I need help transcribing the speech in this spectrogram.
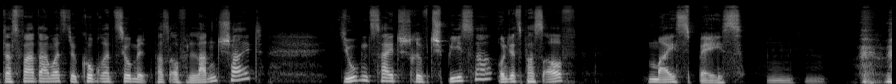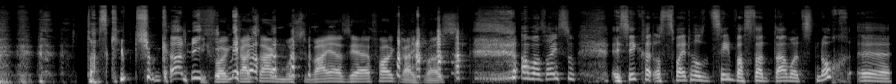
das war damals eine Kooperation mit, pass auf, Landscheid, Jugendzeitschrift Spießer und jetzt pass auf, MySpace. Das gibt schon gar nicht Ich wollte gerade sagen, muss, war ja sehr erfolgreich, was? Aber weißt du, ich sehe gerade aus 2010, was da damals noch äh,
